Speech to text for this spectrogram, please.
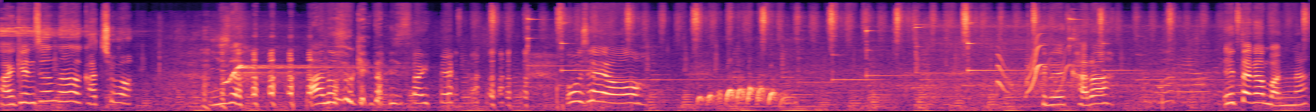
아 괜찮아. 같이 와. 이상 안 오는 게 더 이상해. 오세요. 그래 가라. 이따가 만나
